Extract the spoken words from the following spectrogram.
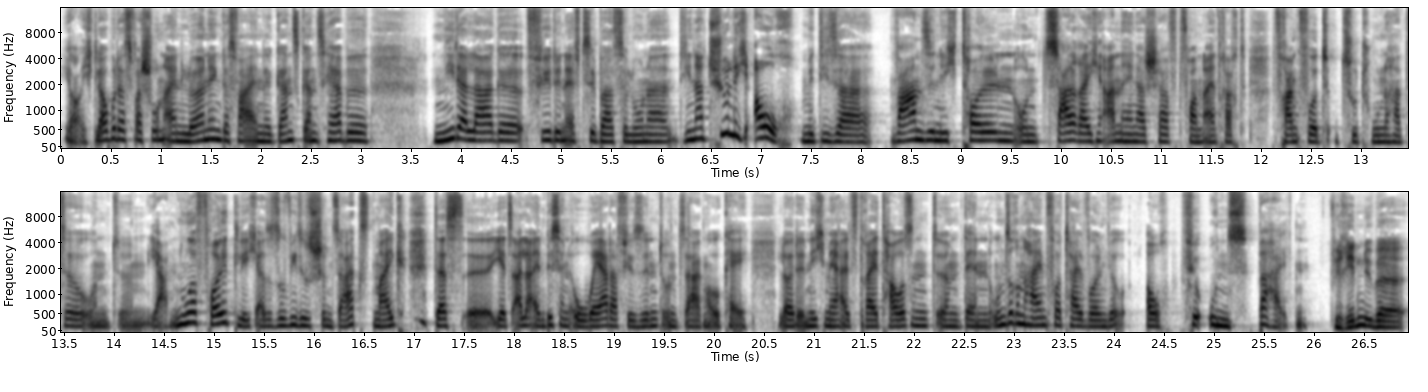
ja, ich glaube, das war schon ein Learning, das war eine ganz, ganz herbe Niederlage für den FC Barcelona, die natürlich auch mit dieser wahnsinnig tollen und zahlreichen Anhängerschaft von Eintracht Frankfurt zu tun hatte und ähm, ja, nur folglich, also so wie du es schon sagst, Mike, dass äh, jetzt alle ein bisschen aware dafür sind und sagen, okay, Leute, nicht mehr als 3000, ähm, denn unseren Heimvorteil wollen wir auch für uns behalten. Wir reden über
